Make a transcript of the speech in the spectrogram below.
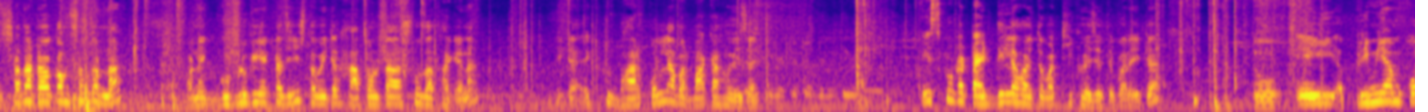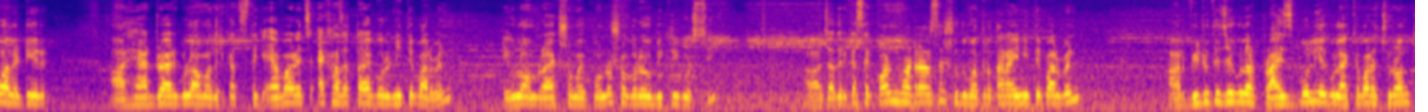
সাদাটাও কম সুন্দর না, অনেক গুড লুকিং একটা জিনিস, তবে এটার হাতলটা সোজা থাকে না। এটা একটু ভার পড়লে আবার বাঁকা হয়ে যায়। স্ক্রুটা টাইট দিলে হয়তো বা ঠিক হয়ে যেতে পারে এটা। তো এই প্রিমিয়াম কোয়ালিটির হেয়ার ড্রায়ারগুলো আমাদের কাছ থেকে অ্যাভারেজ এক হাজার টাকা করে নিতে পারবেন। এগুলো আমরা এক সময় পনেরোশো করেও বিক্রি করছি। যাদের কাছে কনভার্টার আছে, শুধুমাত্র তারাই নিতে পারবেন। আর ভিডিওতে যেগুলোর প্রাইস বলি, এগুলো একেবারে চূড়ান্ত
